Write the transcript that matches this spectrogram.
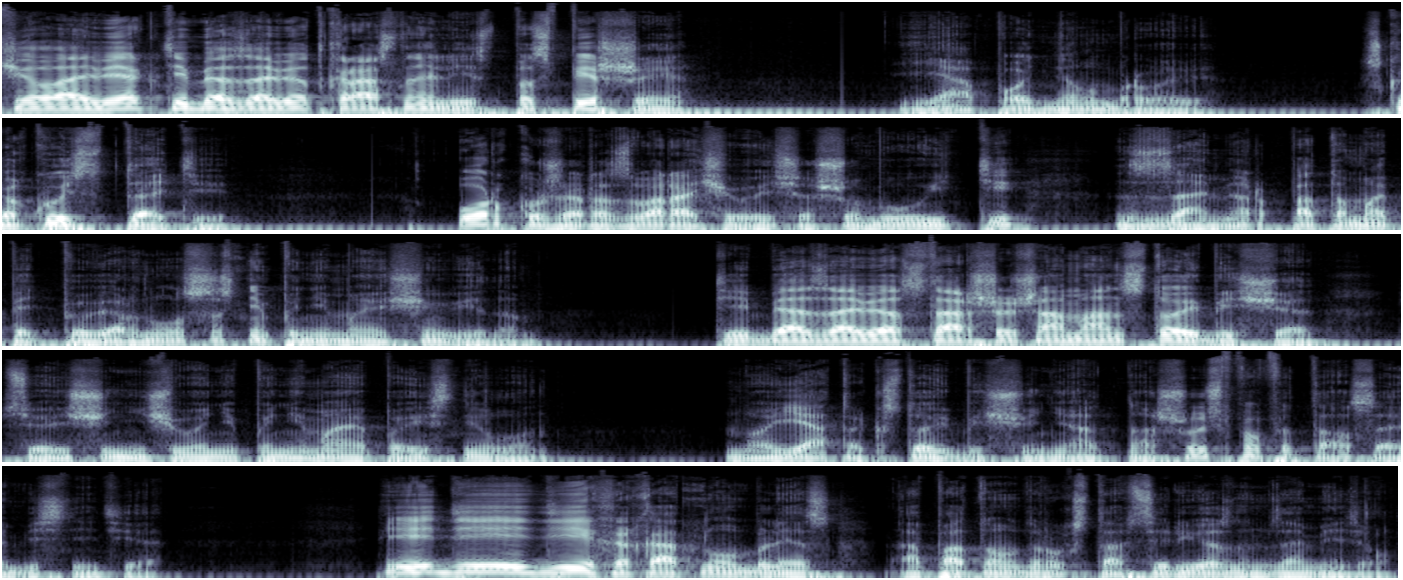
«Человек тебя зовет Красный Лист, поспеши». Я поднял брови. «С какой стати?» Орк, уже разворачиваясь, чтобы уйти, замер, потом опять повернулся с непонимающим видом. «Тебя зовет старший шаман стойбища», — все еще ничего не понимая, пояснил он. «Но я-то к стойбищу не отношусь», — попытался объяснить я. «Иди, иди!» — хохотнул Блес, а потом, вдруг став серьезным, заметил.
